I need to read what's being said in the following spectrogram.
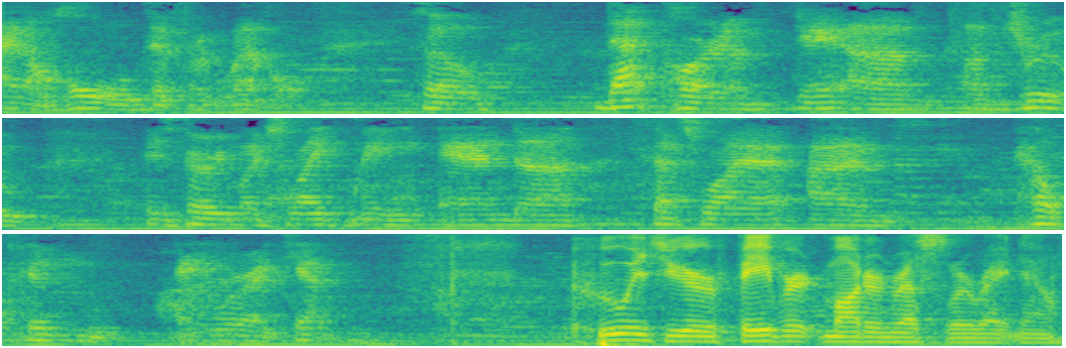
at a whole different level. So that part of uh, of Drew is very much like me, and uh, that's why I, I help him anywhere I can. Who is your favorite modern wrestler right now?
